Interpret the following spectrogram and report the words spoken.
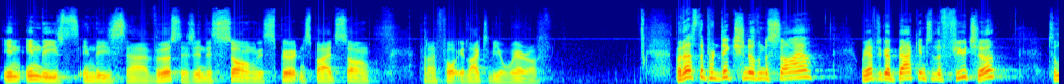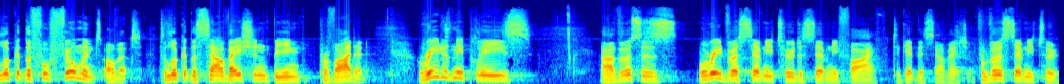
in, in these, in these uh, verses, in this song, this spirit inspired song that I thought you'd like to be aware of. But that's the prediction of the Messiah. We have to go back into the future to look at the fulfillment of it, to look at the salvation being provided. Read with me, please, uh, verses, we'll read verse 72 to 75 to get this salvation. From verse 72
